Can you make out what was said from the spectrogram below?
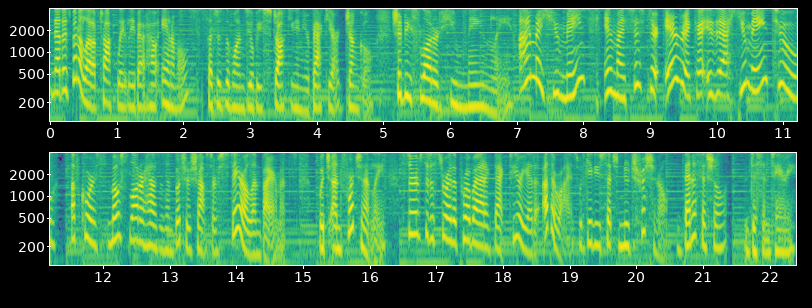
Now, there's been a lot of talk lately about how animals, such as the ones you'll be stalking in your backyard jungle, should be slaughtered humanely. I'm a humane, and my sister Erica is a humane too. Of course, most slaughterhouses and butcher shops are sterile environments, which unfortunately serves to destroy the probiotic bacteria that otherwise would give you such nutritional, beneficial dysentery.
